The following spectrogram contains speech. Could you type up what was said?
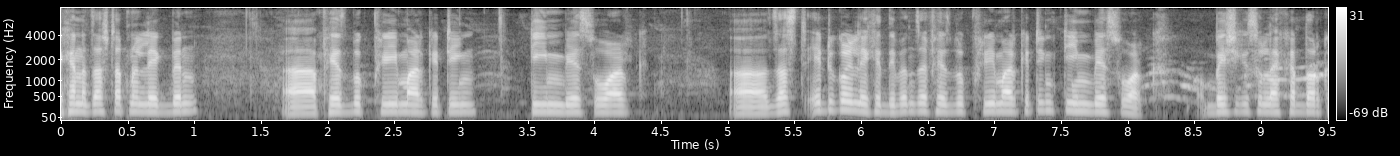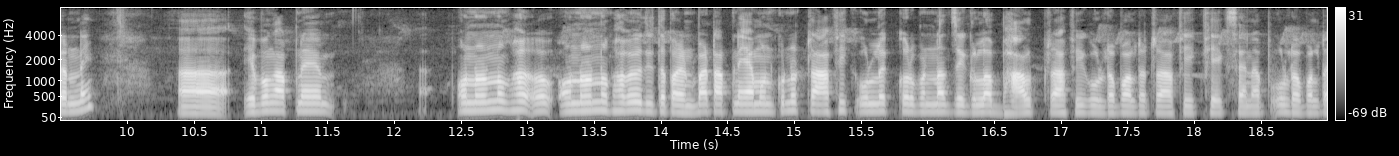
এখানে জাস্ট আপনি লিখবেন Facebook free marketing team base work just এটুকুই লিখে দিবেন যে Facebook free marketing team base work বেশি কিছু লেখার দরকার নেই। এবং আপনি অন্য অন্য অন্য অন্যভাবেও দিতে পারেন বাট আপনি এমন কোনো ট্রাফিক উল্লেখ করবেন না যেগুলো ভালো ট্রাফিক উল্টাপাল্টা ট্রাফিক ফেক সাইন আপ উল্টাপাল্টা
